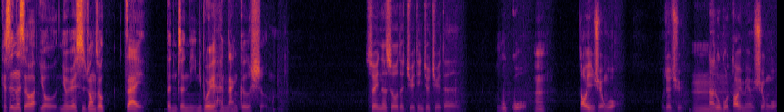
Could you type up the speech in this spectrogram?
可是那时候有纽约时装周在等着你，你不会很难割舍吗？所以那时候的决定就觉得，如果嗯导演选我，我就去，嗯，那如果导演没有选我，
